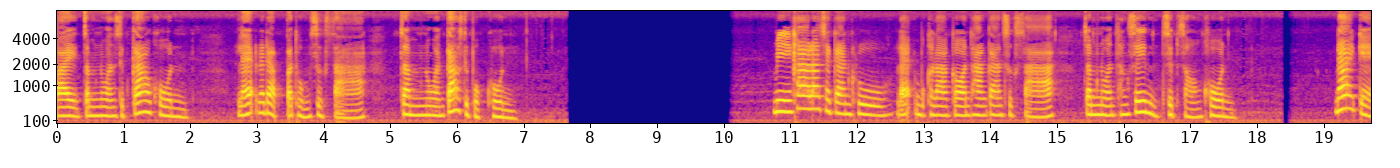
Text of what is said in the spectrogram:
วัยจำนวน 19 คน และระดับประถมศึกษาจำนวน 96 คน มีข้าราชการครูและบุคลากรทางการศึกษาจำนวนทั้งสิ้น 12 คน ได้แก่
